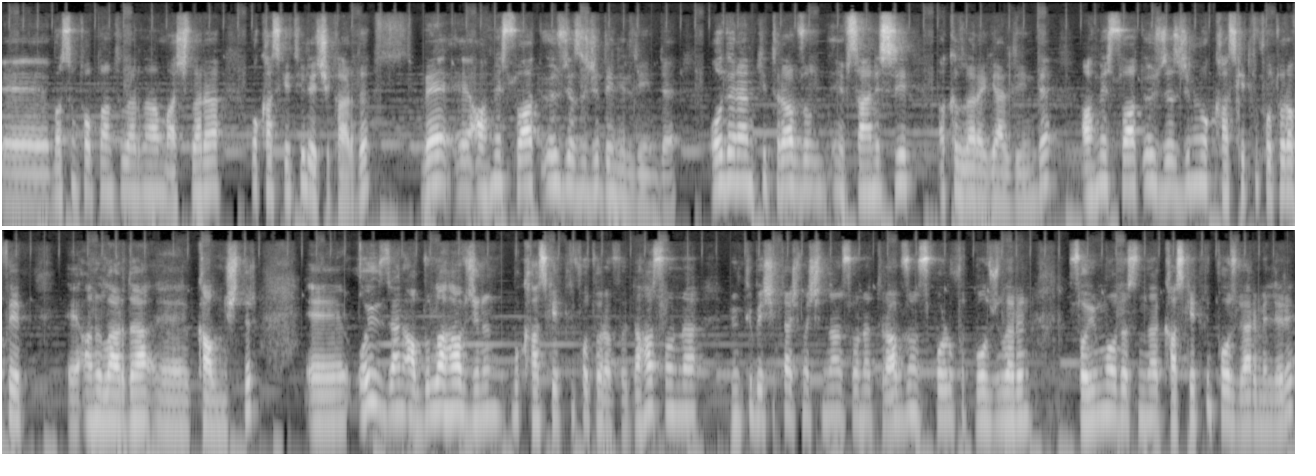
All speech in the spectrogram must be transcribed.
E, basın toplantılarına, maçlara o kasketiyle çıkardı. Ve e, Ahmet Suat Özyazıcı denildiğinde, o dönemki Trabzon efsanesi akıllara geldiğinde Ahmet Suat Özyazıcı'nın o kasketli fotoğrafı hep e, anılarda e, kalmıştır. E, o yüzden Abdullah Avcı'nın bu kasketli fotoğrafı daha sonra dünkü Beşiktaş maçından sonra Trabzonsporlu futbolcuların soyunma odasında kasketli poz vermeleri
